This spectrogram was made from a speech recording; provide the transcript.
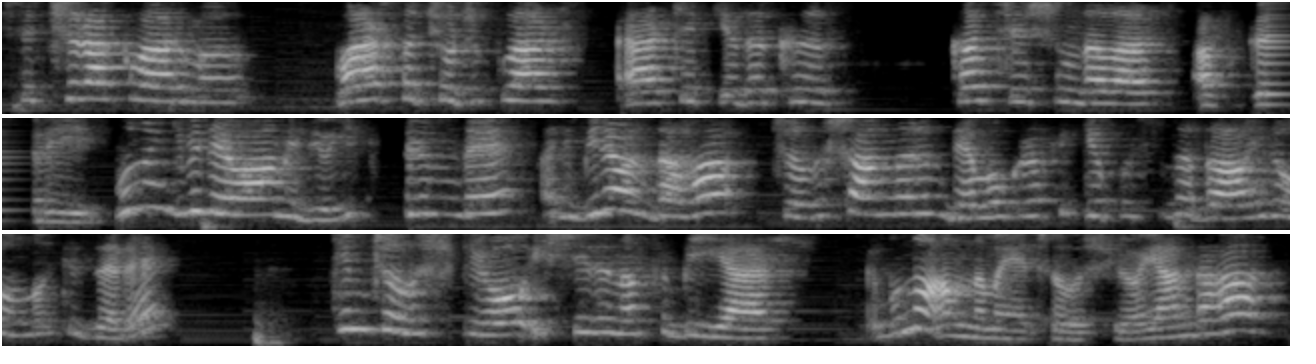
İşte çırak var mı? Varsa çocuklar erkek ya da kız kaç yaşındalar asgari. Bunun gibi devam ediyor. İlk bölümde hani biraz daha çalışanların demografik yapısı da dahil olmak üzere kim çalışıyor, iş yeri nasıl bir yer bunu anlamaya çalışıyor. Yani daha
